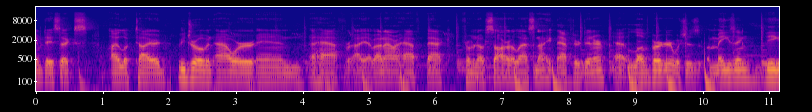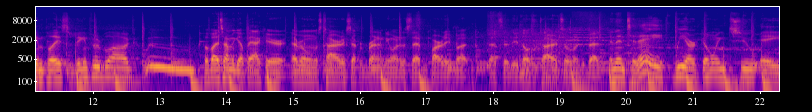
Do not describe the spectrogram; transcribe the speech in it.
morning of day six. I look tired. We drove an hour and a half, or, uh, yeah, about an hour and a half back from Nosara last night after dinner at Love Burger, which is amazing. Vegan place, vegan food blog. Woo! But by the time we got back here, everyone was tired except for Brennan. He wanted to stay up and party, but that's it. The adults were tired, so we went to bed. And then today, we are going to a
